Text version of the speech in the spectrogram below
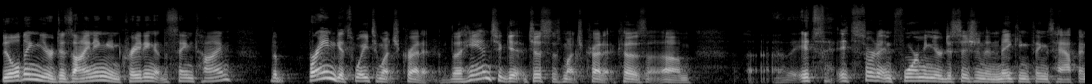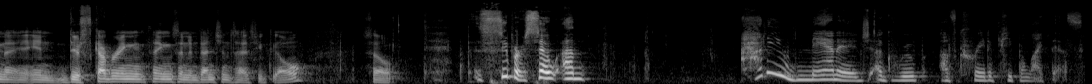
building, you're designing and creating at the same time, the brain gets way too much credit. The hand should get just as much credit because um, it's, it's sort of informing your decision and making things happen and discovering things and inventions as you go. So, super. So, um, how do you manage a group of creative people like this?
